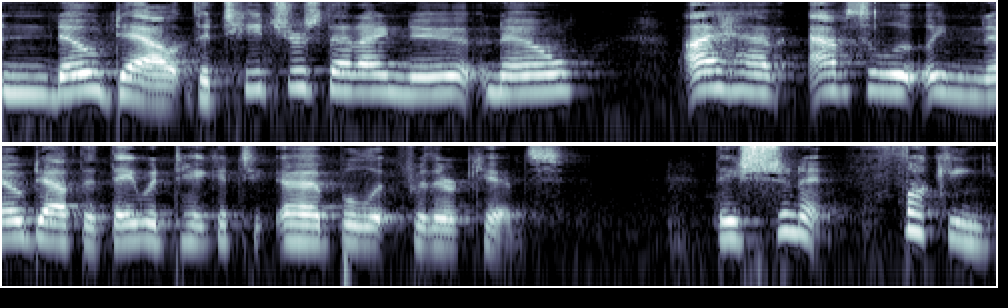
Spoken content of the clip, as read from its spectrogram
no doubt the teachers that I knew know. I have absolutely no doubt that they would take a t- uh, bullet for their kids. They shouldn't fucking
